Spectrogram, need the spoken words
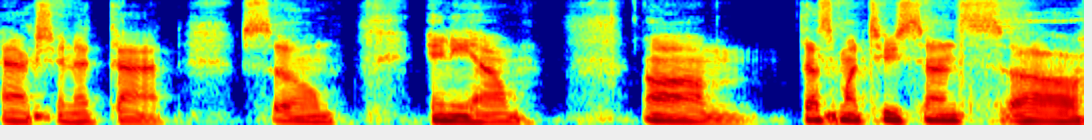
action at that. So, anyhow. Um, that's my two cents. Uh,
